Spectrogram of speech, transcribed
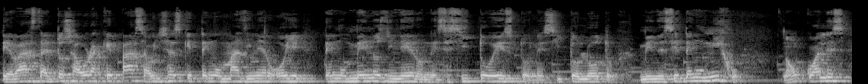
te va a estar, entonces ahora qué pasa, oye, sabes que tengo más dinero, oye, tengo menos dinero, necesito esto, necesito lo otro, necesito, un hijo, ¿no? ¿Cuál es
